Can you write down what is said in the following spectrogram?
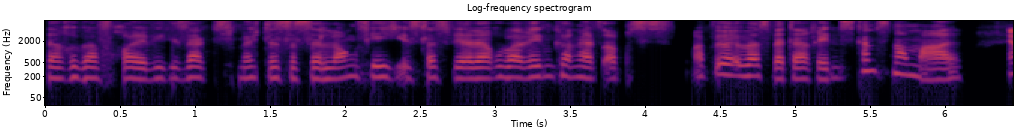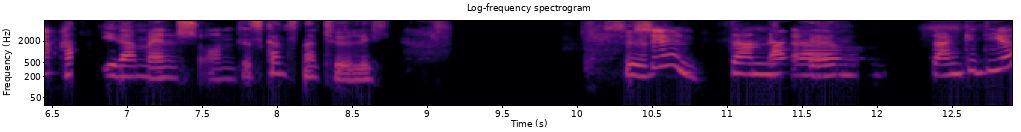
darüber freue. Wie gesagt, ich möchte, dass das salonfähig ist, dass wir darüber reden können, als ob wir über das Wetter reden. Das ist ganz normal. Ja. Hat jeder Mensch und ist ganz natürlich. Schön. Schön. Dann danke, ähm, danke dir.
